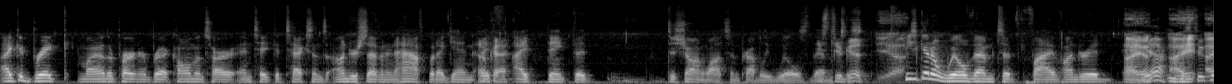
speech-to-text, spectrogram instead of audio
I could break my other partner Brett Coleman's heart and take the Texans under seven and a half, but again, Okay. I, I think that Deshaun Watson probably wills them. He's too to- good. Yeah. He's going to will them to 500. I, Yeah, I, I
